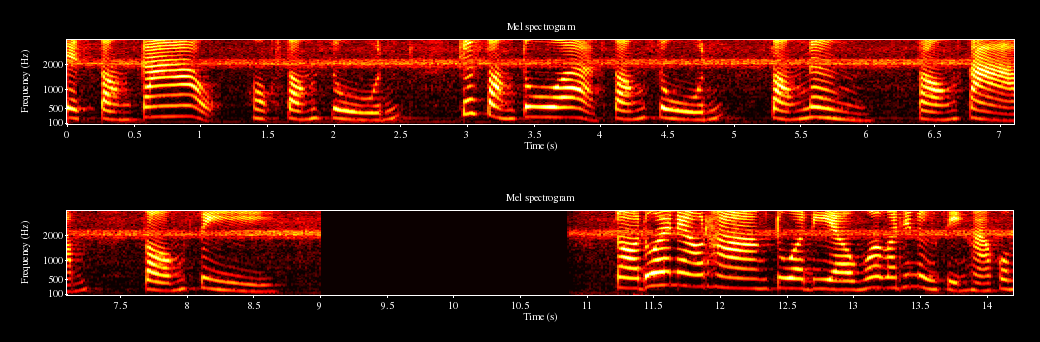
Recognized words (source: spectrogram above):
729 620 ชุด 2 ตัว 20 21 23 24 ต่อด้วยแนวทางตัวเดียวงวดวันที่ 1 สิงหาคม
